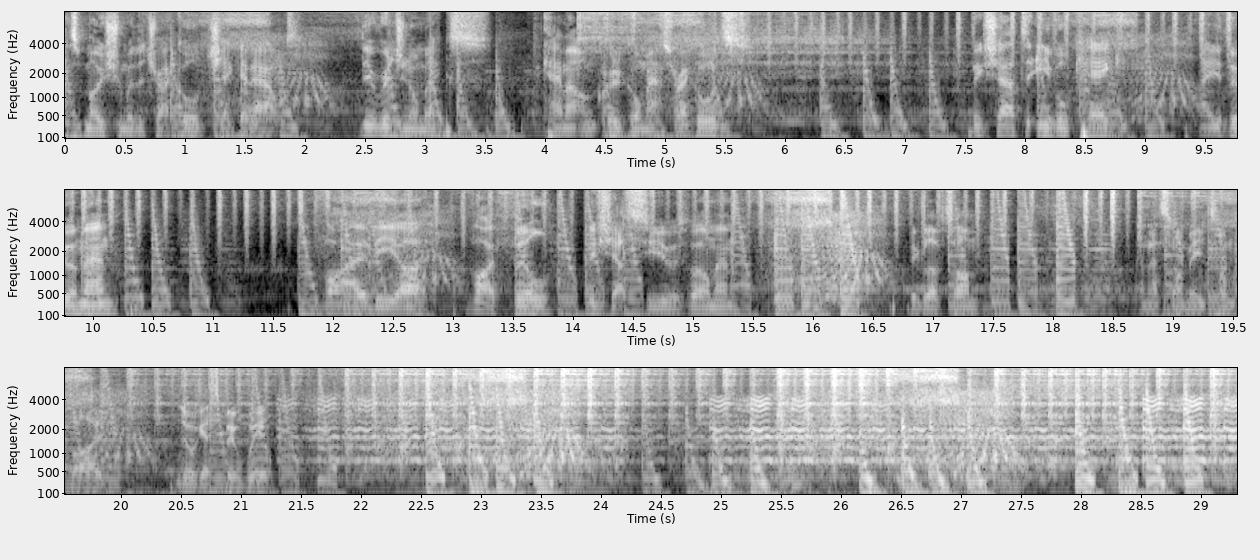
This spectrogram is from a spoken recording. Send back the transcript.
Mass Motion with a track called Check It Out. The original mix came out on Critical Mass Records. Big shout out to Evil Keg. How you doing, man? Via the uh, via Phil. Big shout out to you as well, man. Big love, Tom. And that's not me, Tom Clyde. It all gets a bit weird.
